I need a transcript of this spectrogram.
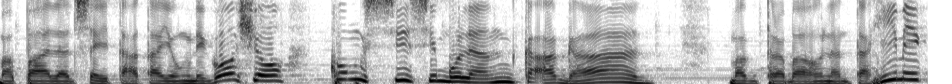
Mapalad sa itatayong negosyo kung sisimulan ka agad. Magtrabaho ng tahimik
